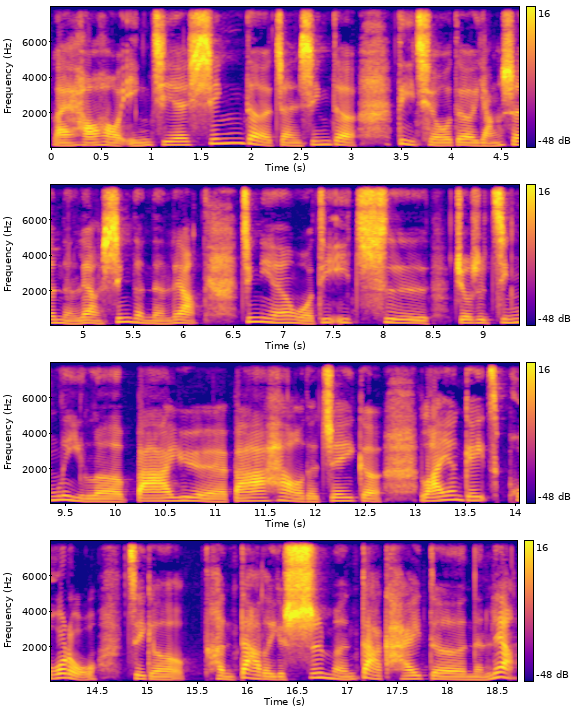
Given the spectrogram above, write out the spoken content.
来好好迎接新的崭新新的地球的扬升能量，新的能量。今年我第一次就是经历了八月八号的这个 Lion Gates Portal 这个。很大的一个师门大开的能量，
